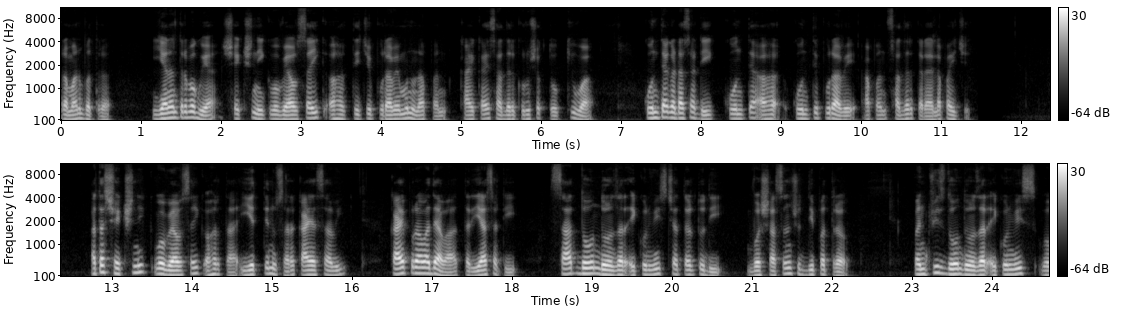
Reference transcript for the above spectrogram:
प्रमाणपत्र. यानंतर बघूया शैक्षणिक व व्यावसायिक अर्हतेचे पुरावे म्हणून आपण काय काय सादर करू शकतो किंवा कोणत्या गटासाठी कोणत्या अह कोणते पुरावे आपण सादर करायला पाहिजेत. आता शैक्षणिक व व्यावसायिक अर्हता इयत्तेनुसार काय असावी? काय पुरावा द्यावा? तर यासाठी सात दोन दोन हजार एकोणवीसच्या तरतुदी व शासन शुद्धीपत्र पंचवीस दोन दोन हजार एकोणवीस व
